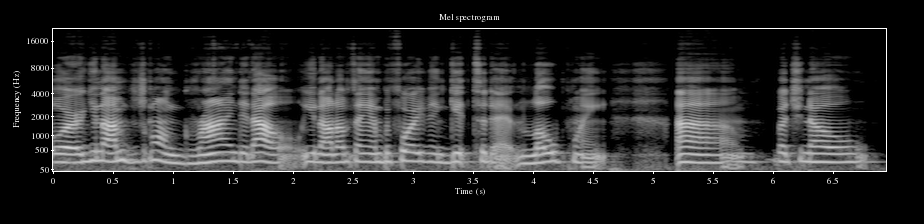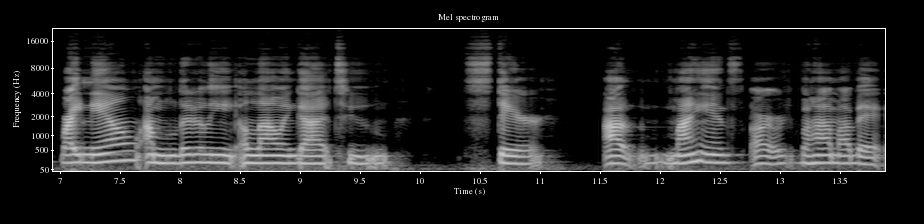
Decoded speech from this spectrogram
Or, you know, I'm just gonna grind it out, you know what I'm saying, before I even get to that low point. Um, but you know, right now I'm literally allowing God to stare. I my hands are behind my back.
